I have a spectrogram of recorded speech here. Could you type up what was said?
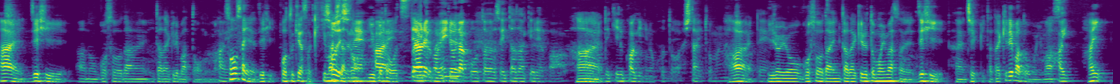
あはい。ぜひ、あの、ご相談いただければと思います。はいその際にはぜひ、ポッドキャストを聞きましたと。いうことをお伝えいはい。であればただいて、遠慮なくお問い合わせいただければ、はいできる限りのことはしたいと思いますので。はい。いろいろご相談いただけると思いますので、ぜひ、はいチェックいただければと思います。はい。はい。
